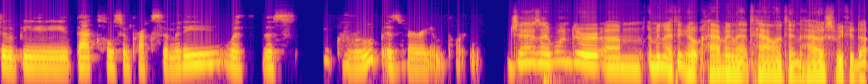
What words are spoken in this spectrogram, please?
to be that close in proximity with this group is very important. Jas, I wonder. Um, I mean, I think having that talent in house, we could uh,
